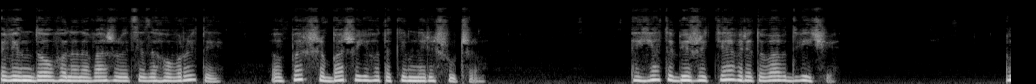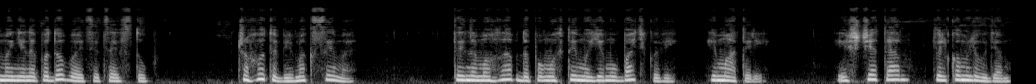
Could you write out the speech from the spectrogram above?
Він довго не наважується заговорити, вперше бачу його таким нерішучим. Я тобі життя врятував двічі. Мені не подобається цей вступ. Чого тобі, Максиме? Ти не могла б допомогти моєму батькові і матері, і ще там кільком людям.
